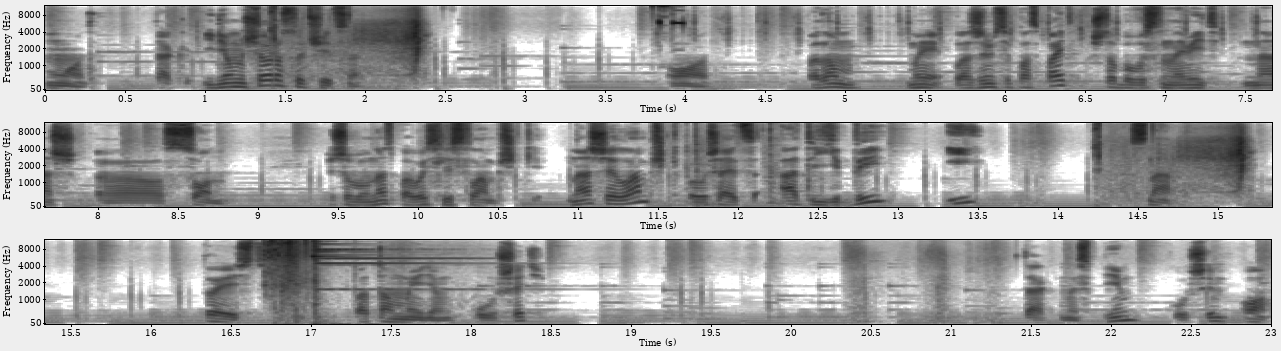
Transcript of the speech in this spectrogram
Вот. Так, идем еще раз учиться. Вот. Потом мы ложимся поспать, чтобы восстановить наш э, сон. И чтобы у нас повысились лампочки. Наши лампочки повышаются от еды и сна. То есть, потом мы идем кушать. Так, мы спим, кушаем. О,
